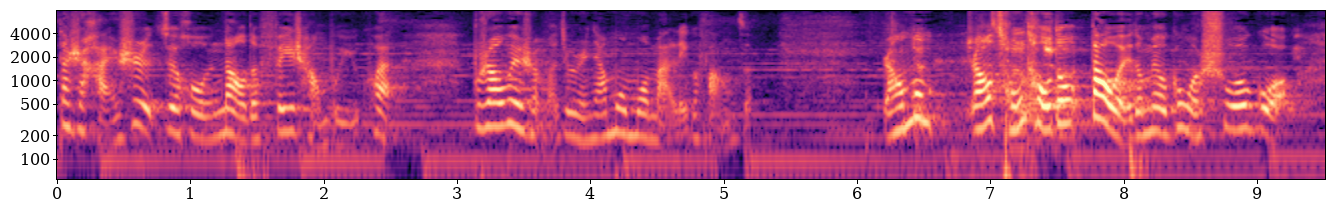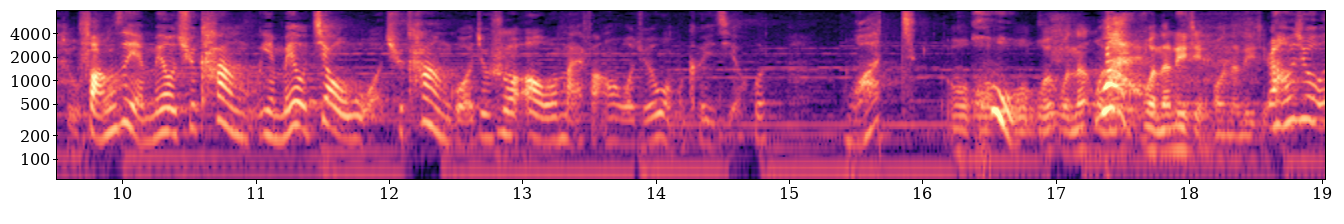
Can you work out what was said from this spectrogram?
但是还是最后闹得非常不愉快，不知道为什么，就人家默默买了一个房子，然后默，然后从头都到尾都没有跟我说过，房子也没有去看，也没有叫我去看过，就说哦，我买房了，我觉得我们可以结婚。What？我户我我我能我？我能理解，我能理解。然后就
